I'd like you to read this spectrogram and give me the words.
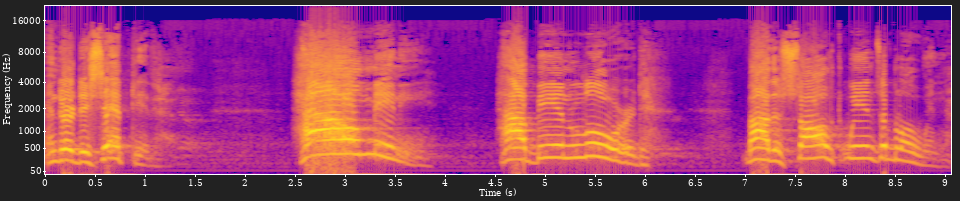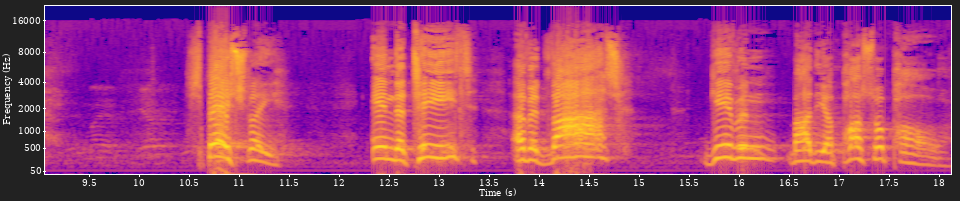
and they're deceptive. How many have been lured by the soft winds of blowing? Especially in the teeth of advice given by the Apostle Paul.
